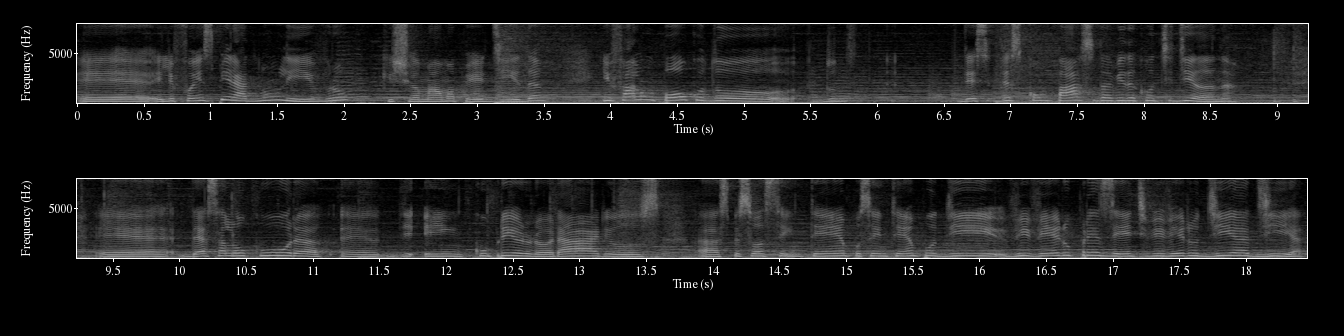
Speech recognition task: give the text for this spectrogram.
eh, ele foi inspirado num livro que chama Alma Perdida e fala um pouco do, do- desse descompasso da vida cotidiana. É, dessa loucura é, de- em cumprir horários, as pessoas sem tempo, sem tempo de viver o presente, viver o dia a dia.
